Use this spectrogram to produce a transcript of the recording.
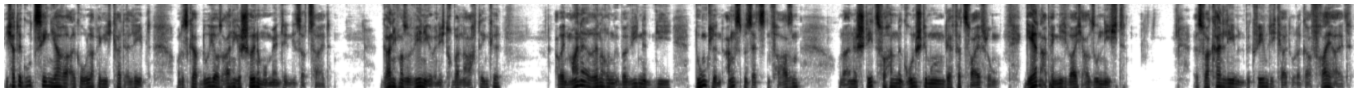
Ich hatte gut zehn Jahre Alkoholabhängigkeit erlebt und es gab durchaus einige schöne Momente in dieser Zeit. Gar nicht mal so wenige, wenn ich drüber nachdenke, aber in meiner Erinnerung überwiegen die dunklen, angstbesetzten Phasen und eine stets vorhandene Grundstimmung der Verzweiflung. Gern abhängig war ich also nicht. Es war kein Leben, Bequemlichkeit oder gar Freiheit,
